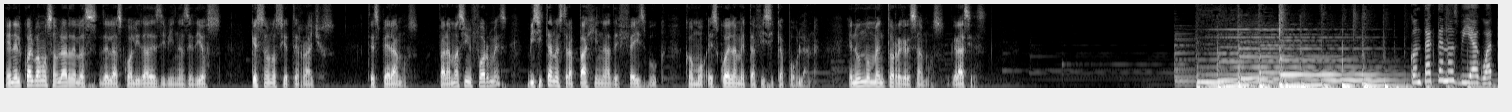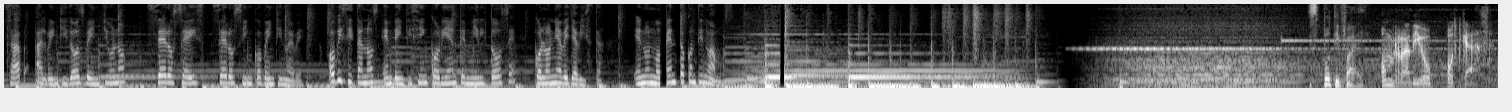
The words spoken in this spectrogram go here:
en el cual vamos a hablar de, las de las cualidades divinas de Dios, que son los siete rayos. Te esperamos. Para más informes, visita nuestra página de Facebook como Escuela Metafísica Poblana. En un momento regresamos. Gracias. Contáctanos vía WhatsApp al 2221 060529 o visítanos en 25 Oriente 1012, Colonia Bellavista. En un momento continuamos. Spotify. Home Radio Podcast.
